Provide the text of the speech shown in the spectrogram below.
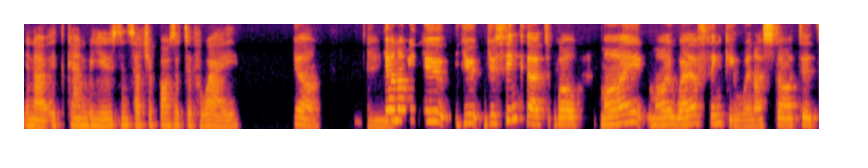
you know, it can be used in such a positive way. Yeah, Mm. Yeah, and I mean, you you you think that well, my my way of thinking when I started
